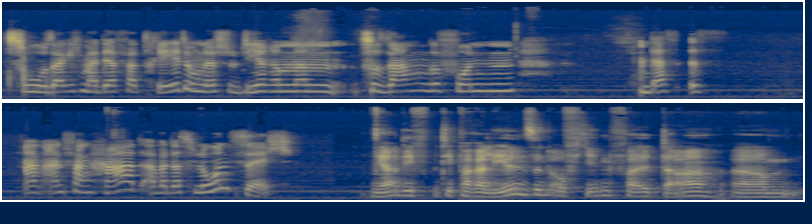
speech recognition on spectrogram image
zu, sag ich mal, der Vertretung der Studierenden zusammengefunden. Das ist am Anfang hart, aber das lohnt sich. Ja, die, die Parallelen sind auf jeden Fall da. Ähm,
